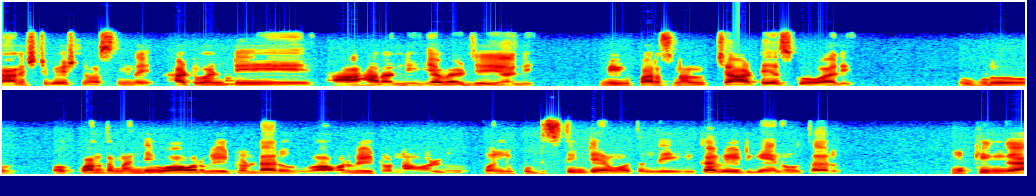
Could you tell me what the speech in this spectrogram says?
కాన్స్టిపేషన్ వస్తుంది. అటువంటి ఆహారాన్ని అవాయిడ్ చేయాలి. మీకు పర్సనల్ చార్ట్ వేసుకోవాలి. ఇప్పుడు కొంతమంది ఓవర్ వెయిట్ ఉంటారు. ఓవర్ వెయిట్ ఉన్న వాళ్ళు కొన్ని ఫుడ్స్ తింటే ఏమవుతుంది? ఇంకా వెయిట్ గెయిన్ అవుతారు. ముఖ్యంగా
